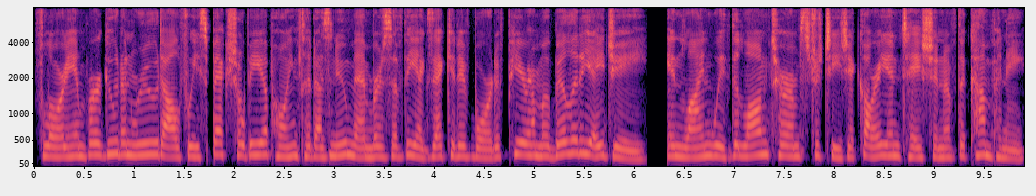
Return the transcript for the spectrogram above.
Florian Bergut and Rudolf Wiesbeck shall be appointed as new members of the executive board of Pierer Mobility AG. In line with the long-term strategic orientation of the company,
